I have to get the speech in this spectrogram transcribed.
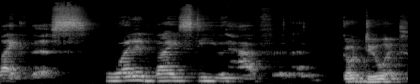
like this, what advice do you have for them? Go do it.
